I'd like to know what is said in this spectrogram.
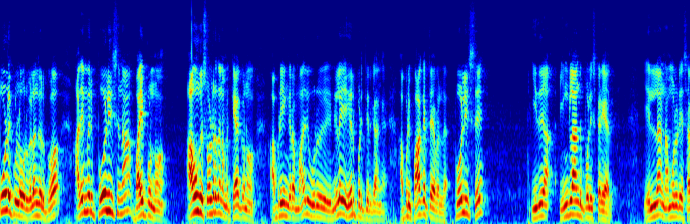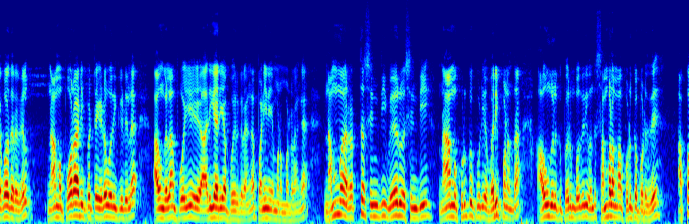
மூளைக்குள்ளே ஒரு விலங்கு இருக்கோ அதே மாதிரி போலீஸ்னால் பயப்படணும். அவங்க சொல்கிறத நம்ம கேட்கணும். அப்படிங்கிற மாதிரி ஒரு நிலையை ஏற்படுத்தியிருக்காங்க. அப்படி பார்க்க தேவையில்ல. போலீஸு இது இங்கிலாந்து போலீஸ் கிடையாது. எல்லாம் நம்மளுடைய சகோதரர்கள் நாம் போராடி பெற்ற இடஒதுக்கீடில் அவங்கெல்லாம் போய் அதிகாரியாக போயிருக்கிறாங்க பணி நியமனம் பண்ணுறாங்க நம்ம ரத்த சிந்தி வேர்வை சிந்தி நாம் கொடுக்கக்கூடிய வரிப்பணம் தான் அவங்களுக்கு பெரும்பகுதி வந்து சம்பளமாக கொடுக்கப்படுது. அப்போ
